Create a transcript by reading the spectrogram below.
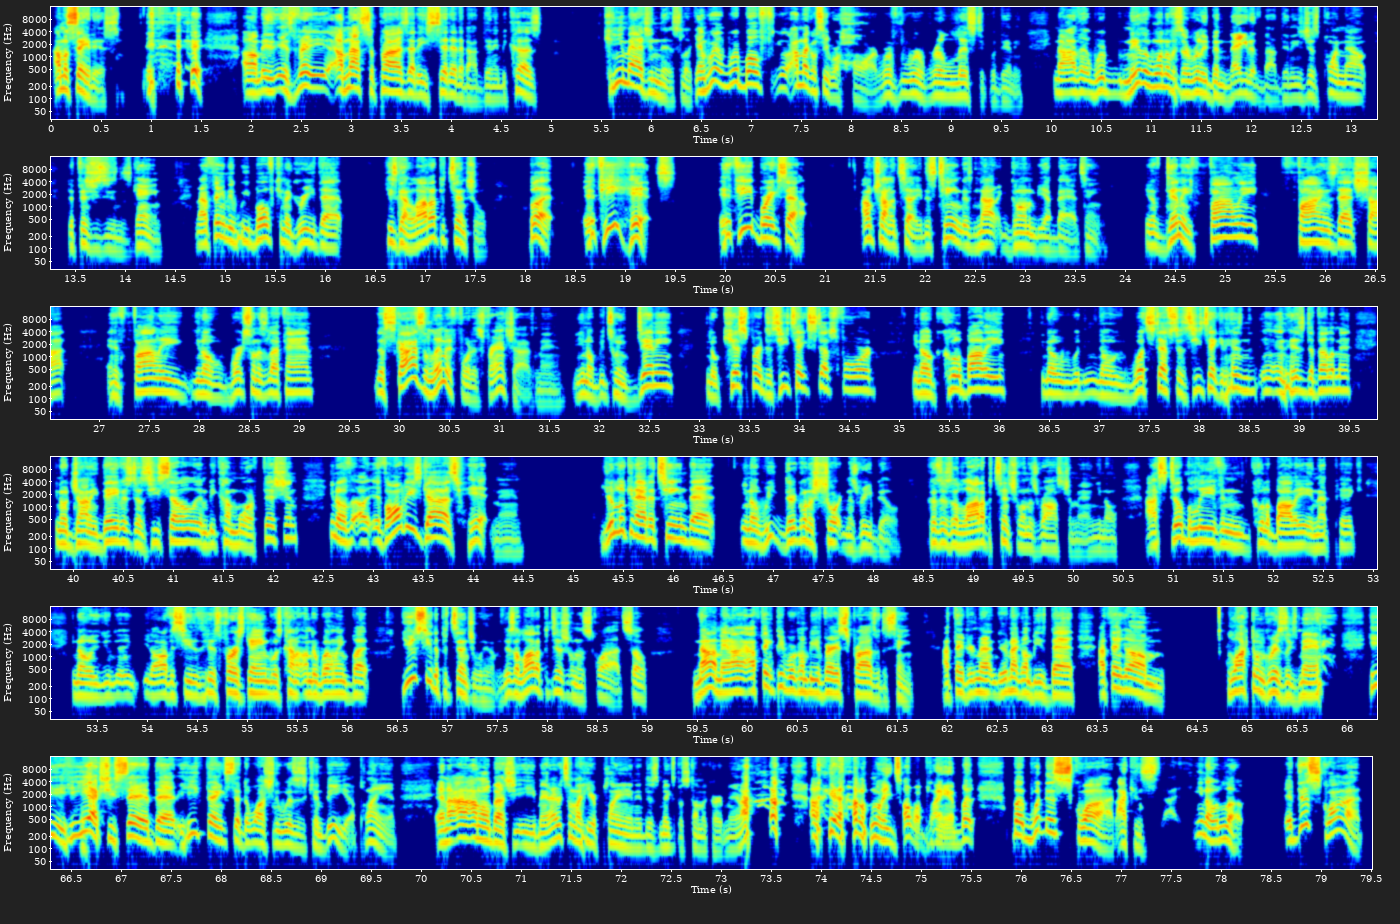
I'm gonna say this. um, it, it's very. I'm not surprised that he said it about Deni because can you imagine this? Look, and we're we're both. You know, I'm not gonna say we're hard. We're we're realistic with Deni. I we're neither one of us have really been negative about Deni. He's just pointing out deficiencies in this game, and I think that we both can agree that he's got a lot of potential. But if he hits, if he breaks out, I'm trying to tell you, this team is not going to be a bad team. You know, if Deni finally finds that shot and finally, you know, works on his left hand, the sky's the limit for this franchise, man. You know, between Deni, you know, Kispert, does he take steps forward? You know, Coulibaly, you know, you know, what steps does he take in his in his development? You know, Johnny Davis, does he settle and become more efficient? You know, if, uh, if all these guys hit, man, you're looking at a team that you know we they're going to shorten this rebuild because there's a lot of potential on this roster, man. You know, I still believe in Coulibaly in that pick. You know, you, you know, obviously his first game was kind of underwhelming, but you see the potential with him. There's a lot of potential in the squad. So, nah, man, I, I think people are going to be very surprised with the team. I think they're not they're not going to be as bad. I think um Locked on Grizzlies, man. He he actually said that he thinks that the Washington Wizards can be a plan. And I, I, don't know about you, E, man. Every time I hear play-in, it just makes my stomach hurt, man. I, I, I don't really talk about play-in, but but with this squad, I can, you know, look, if this squad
